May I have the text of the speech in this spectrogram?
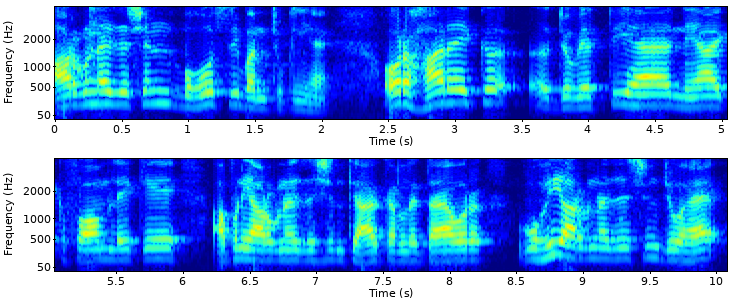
ऑर्गेनाइजेशन बहुत सी बन चुकी हैं और हर एक, जो व्यक्ति है, नया एक फॉर्म लेके अपनी ऑर्गेनाइजेशन तैयार कर लेता है और वही ऑर्गेनाइजेशन जो है,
